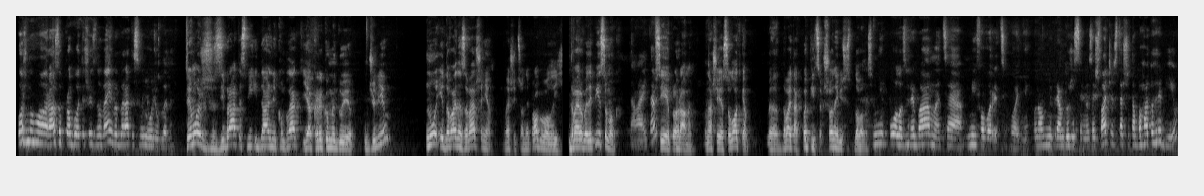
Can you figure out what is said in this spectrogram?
кожного разу пробувати щось нове і вибирати своє улюблене. Ти можеш зібрати свій ідеальний комплект, як рекомендує Джулі. Ну і давай на завершення. Ми ще цього не пробували. Давай робити підсумок Давайте. всієї програми. Наша є солодка. Е, Давай так, по піцах. Що найбільше сподобалося? Мені поло з грибами це мій фаворит сьогодні. Воно мені прям дуже сильно зайшла через те, що там багато грибів,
